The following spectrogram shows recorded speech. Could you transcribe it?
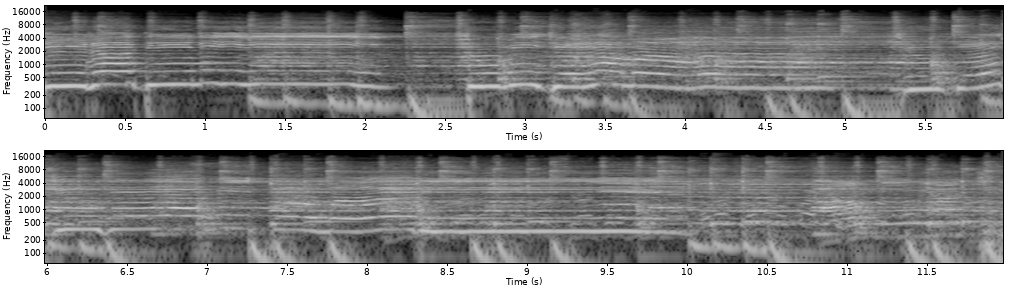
চিরদিনই তুমি যে আমার যুগে যুগে আমি আমি আছি।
